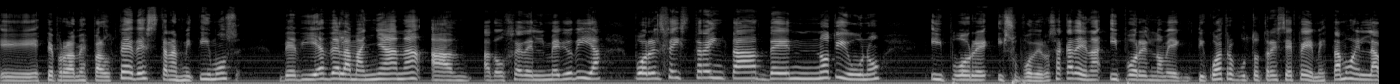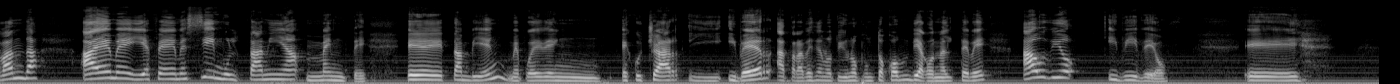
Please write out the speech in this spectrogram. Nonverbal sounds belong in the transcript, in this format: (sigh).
Eh, este programa es para ustedes. Transmitimos de 10 de la mañana a, a 12 del mediodía por el 630 de Noti1 y por y su poderosa cadena y por el 94.3 FM. Estamos en la banda AM y FM simultáneamente. Eh, también me pueden escuchar y, ver a través de notiuno.com, diagonal TV, audio y video. Eh,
